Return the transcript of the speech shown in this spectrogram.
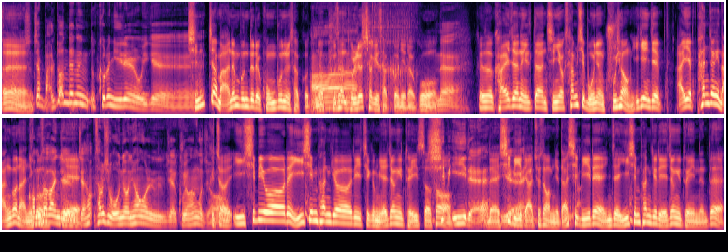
아, 예. 진짜 말도 안 되는 그런 일이에요 이게. 진짜 많은 분들의 공분을 샀거든요. 아, 부산 돌려차기 사건이라고. 네. 그래서 가해자는 일단 징역 35년 구형. 이게 이제 아예 판정이 난 건 아니고 검사가 이제, 예. 이제 35년 형을 이제 구형한 거죠. 그렇죠. 이 12월에 2심 판결이 지금 예정이 돼 있어서 12일에. 네, 12일에 아, 죄송합니다. 12일에 이제 2심 판결이 예정이 돼 있는데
